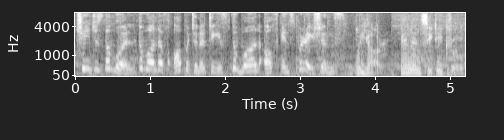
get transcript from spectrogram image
changes the world. The world of opportunities, the world of inspirations. We are LNCT Group,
